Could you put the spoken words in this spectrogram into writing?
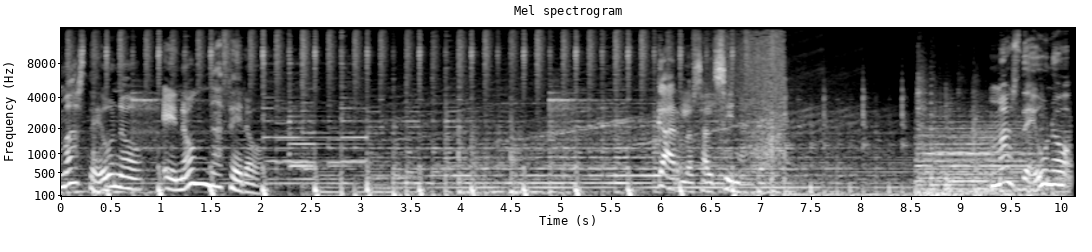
Más de uno en Onda Cero. Carlos Alsina. Más de uno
